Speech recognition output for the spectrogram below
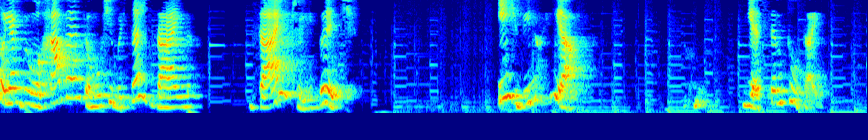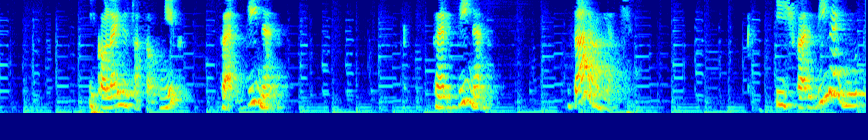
to jak było haben, to musi być też sein. Sein, czyli być. Ich bin hier. Jestem tutaj. I kolejny czasownik verdienen. Verdienen. Zarabiać. Ich verdiene gut.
